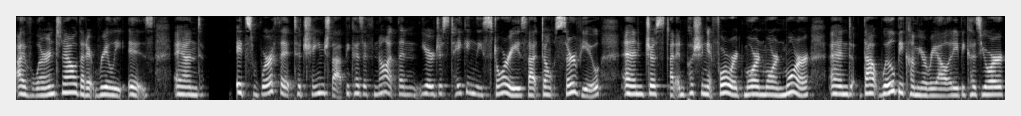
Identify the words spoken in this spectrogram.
I've learned now that it really is. And it's worth it to change that because if not then you're just taking these stories that don't serve you and just and pushing it forward more and more and more and that will become your reality because you're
